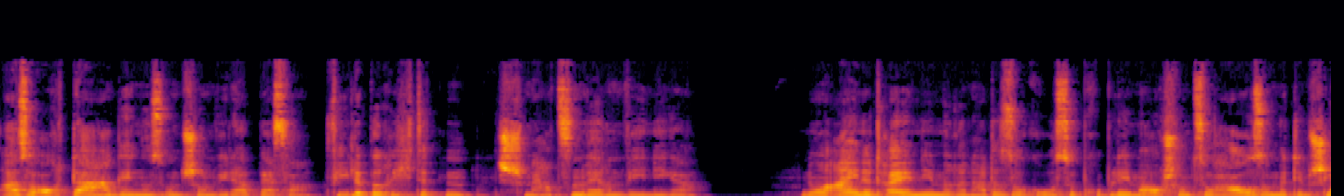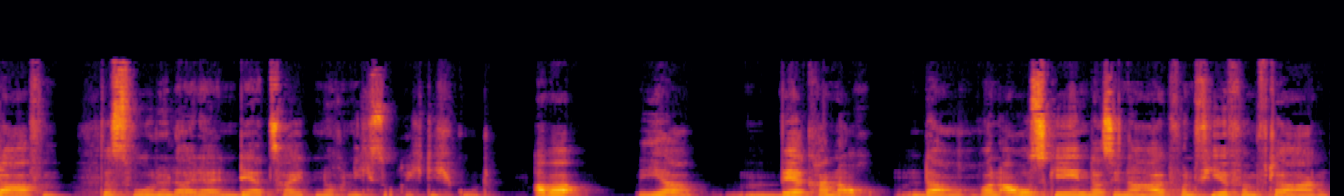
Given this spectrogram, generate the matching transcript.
Also auch da ging es uns schon wieder besser. Viele berichteten, Schmerzen wären weniger. Nur eine Teilnehmerin hatte so große Probleme auch schon zu Hause mit dem Schlafen. Das wurde leider in der Zeit noch nicht so richtig gut. Aber ja, wer kann auch davon ausgehen, dass innerhalb von vier, fünf Tagen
